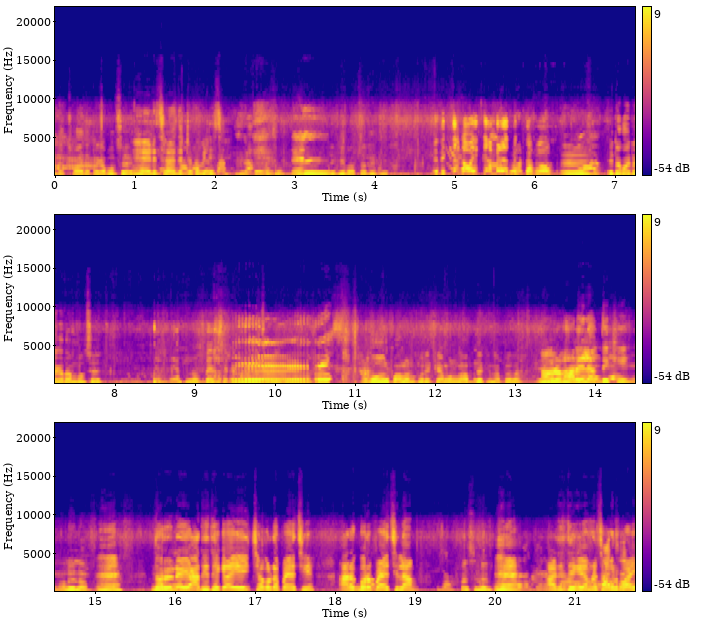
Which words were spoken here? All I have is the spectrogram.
এটা ছয় হাজার টাকা বলছে। হ্যাঁ এটা ছয় হাজার টাকা বিলেছে। আচ্ছা দেখি বাচ্চা দেখি। এদিক তাকাও এই ক্যামেরার দিক তাকাও। এই এটা কয় টাকা দাম বলছে? এখনও বেঁচে এখনও বেচার করবেন না। ছাগল পালন করে কেমন লাভ দেখেন আপনারা? আমরা ভালোই লাভ দেখি। ভালোই লাভ? হ্যাঁ ধরেন এই আদি থেকে এই ছাগলটা পেয়েছি আরেকবারও পেয়েছিলাম। পাইছিলেন হ্যাঁ আদি থেকে আমরা ছাগল পাই।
